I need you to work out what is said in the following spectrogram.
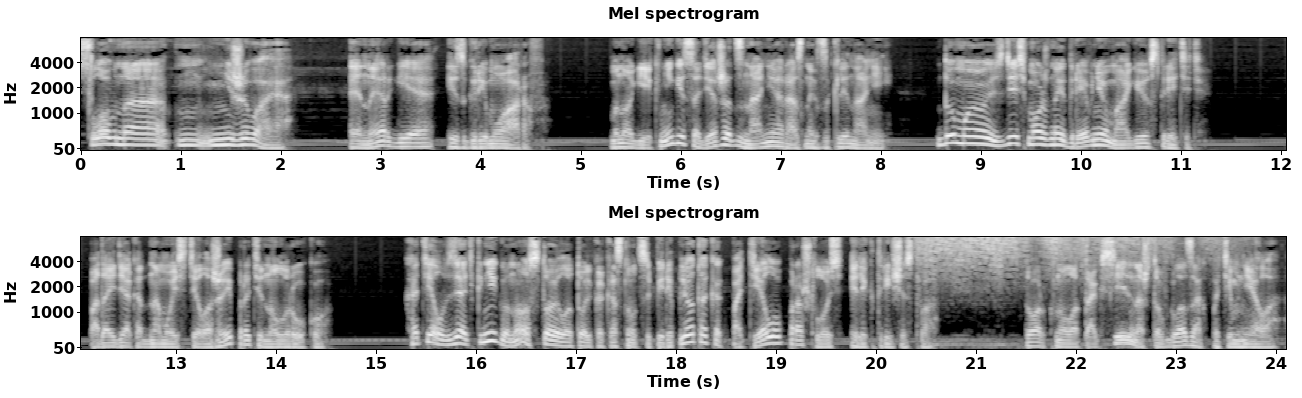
Словно неживая. Энергия из гримуаров. Многие книги содержат знания разных заклинаний. Думаю, здесь можно и древнюю магию встретить. Подойдя к одному из стеллажей, протянул руку. Хотел взять книгу, но стоило только коснуться переплета, как по телу прошлось электричество. Торкнуло так сильно, что в глазах потемнело.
